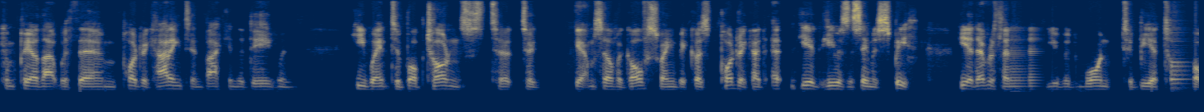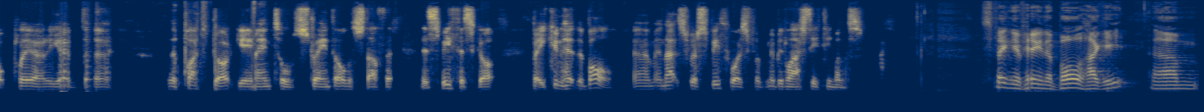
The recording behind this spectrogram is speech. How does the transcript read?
compare that with um, Padraig Harrington back in the day when he went to Bob Torrance to to get himself a golf swing because Padraig had he had, he was the same as Spieth he had everything you would want to be a top player. He had the the putt shot game, mental strength, all the stuff that, that Spieth has got, but he couldn't hit the ball. Um, and that's where Spieth was for maybe the last 18 months. Speaking of hitting the ball, Huggy, um,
